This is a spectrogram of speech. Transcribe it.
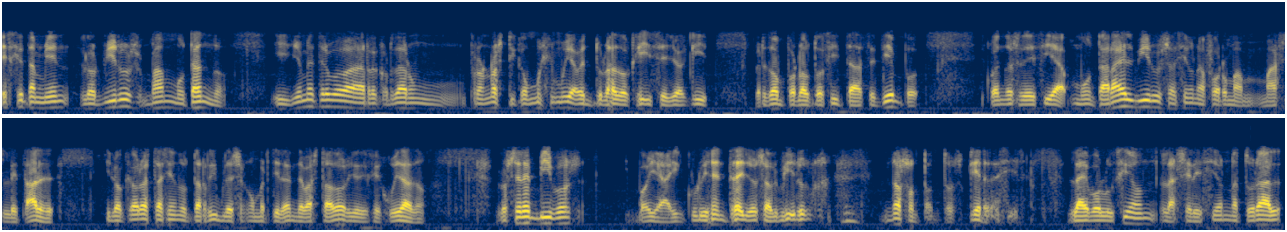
es que también los virus van mutando. Y yo me atrevo a recordar un pronóstico muy, muy aventurado que hice yo aquí, perdón por la autocita hace tiempo, cuando se decía, mutará el virus hacia una forma más letal y lo que ahora está siendo terrible se convertirá en devastador. Yo dije, cuidado, los seres vivos, voy a incluir entre ellos al virus, no son tontos, quiere decir, la evolución, la selección natural,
